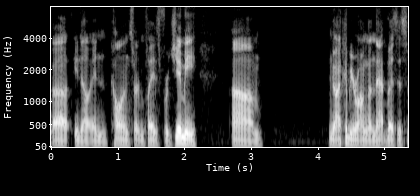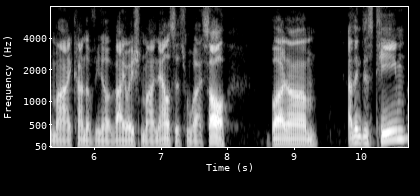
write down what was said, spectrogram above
uh, you know, in calling certain plays for Jimmy. Um, you know, I could be wrong on that, but this is my kind of you know evaluation, my analysis from what I saw. But um, I think this team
